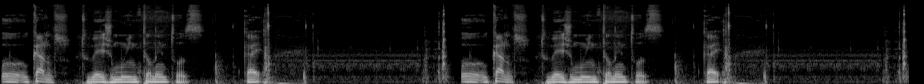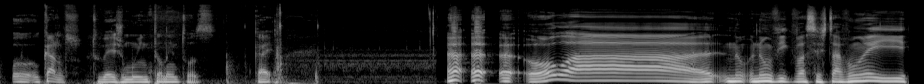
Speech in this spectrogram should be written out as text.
Oh, Carlos, tu és muito talentoso, ok? Oh, Carlos, tu és muito talentoso, ok? Oh, Carlos, tu és muito talentoso, ok? Ah, ah, ah, olá! Não, não vi que vocês estavam aí.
